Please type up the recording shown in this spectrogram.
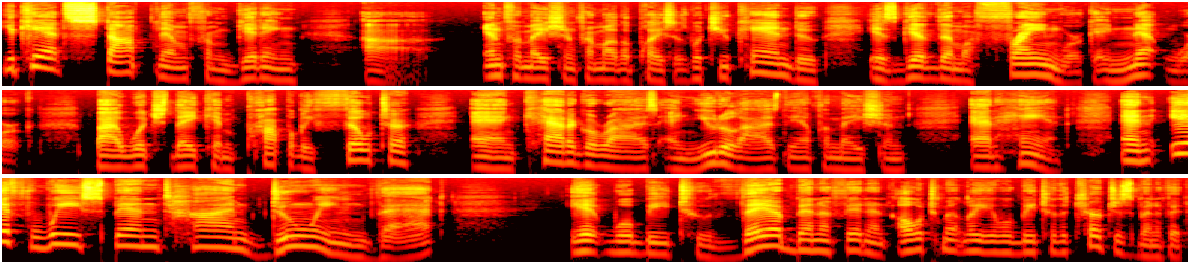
You can't stop them from getting uh, information from other places. What you can do is give them a framework, a network by which they can properly filter and categorize and utilize the information at hand. And if we spend time doing that, it will be to their benefit and ultimately it will be to the church's benefit.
